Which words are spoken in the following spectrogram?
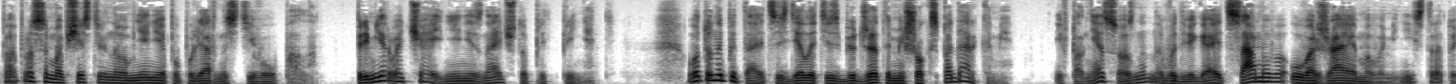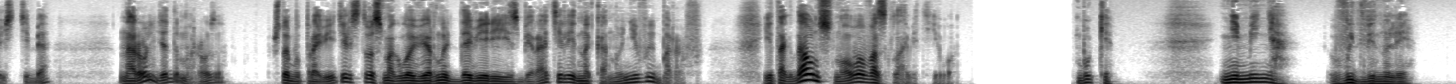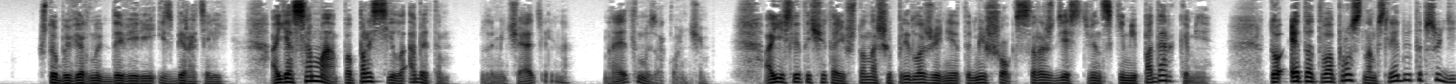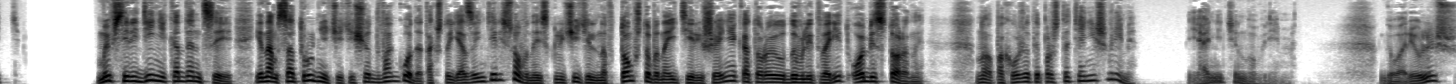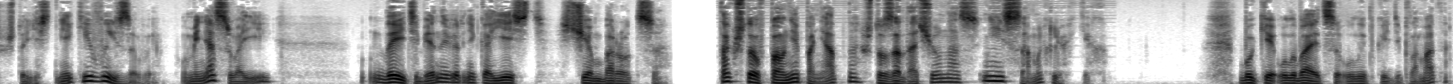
по опросам общественного мнения популярность его упала. Премьер в отчаянии не знает, что предпринять. Вот он и пытается сделать из бюджета мешок с подарками и вполне осознанно выдвигает самого уважаемого министра, то есть тебя, на роль Деда Мороза. чтобы правительство смогло вернуть доверие избирателей накануне выборов. И тогда он снова возглавит его. Буки, не меня выдвинули, чтобы вернуть доверие избирателей, а я сама попросила об этом. Замечательно. На этом мы закончим. А если ты считаешь, что наше предложение — это мешок с рождественскими подарками, то этот вопрос нам следует обсудить. Мы в середине каденции, и нам сотрудничать еще два года, так что я заинтересована исключительно в том, чтобы найти решение, которое удовлетворит обе стороны. Но, похоже, ты просто тянешь время. Я не тяну время. Говорю лишь, что есть некие вызовы. У меня свои. Да и тебе наверняка есть с чем бороться. Так что вполне понятно, что задача у нас не из самых легких. Буки улыбается улыбкой дипломата.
